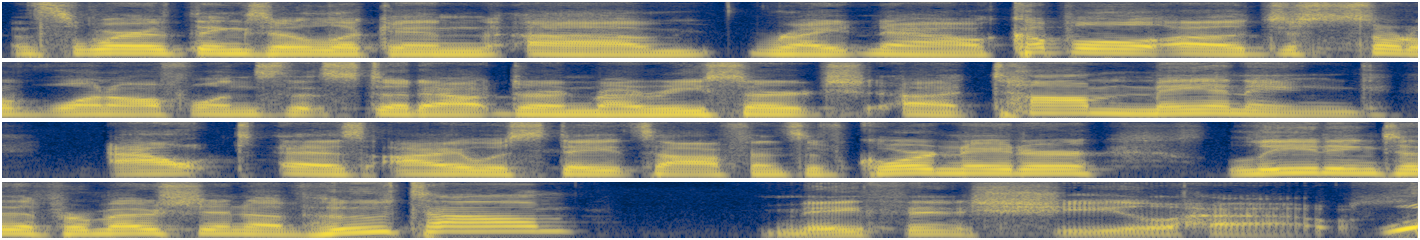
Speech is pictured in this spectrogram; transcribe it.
that's where things are looking um, right now. A couple uh, just sort of one-off ones that stood out during my research. Uh, Tom Manning out as Iowa State's offensive coordinator, leading to the promotion of who? Tom. Nathan Scheelhaase. Woo,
